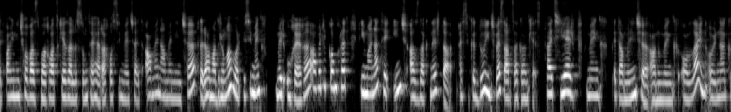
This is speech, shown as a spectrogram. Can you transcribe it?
այդ պահին ինչով է զբաղված, քեզ է լսում թե հեռախոսի մեջ այդ ամեն ամեն ինչը տրամադրում է, որpիսի մենք մեր ուղեղը ավելի կոնկրետ իմանա թե ինչ ազդակներ տա, այսինքն դու ինչպես արձագանքես։ Բայց երբ մենք այդ ամեն ինչը անում ենք on-line, օրինակ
